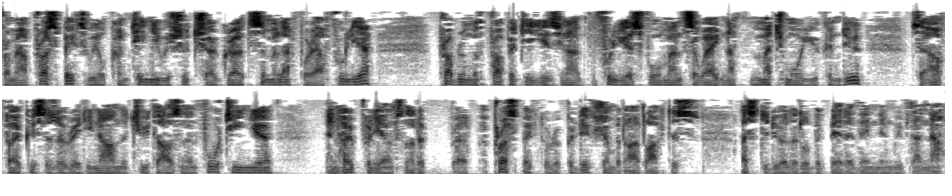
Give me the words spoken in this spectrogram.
from our prospects, we'll continue. We should show growth similar for our full year. Problem with property is, you know, the full year is four months away, not much more you can do. So our focus is already now on the 2014 year, and hopefully it's not a, a prospect or a prediction, but I'd like this, us to do a little bit better than, than we've done now.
